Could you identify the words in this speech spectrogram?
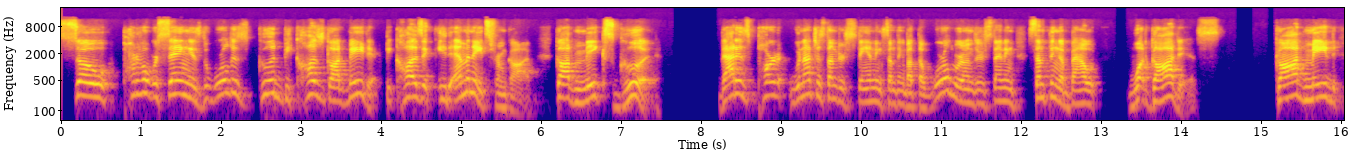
so part of what we're saying is the world is good because God made it, because it, it emanates from God. God makes good. That is part, we're not just understanding something about the world, we're understanding something about what God is. God made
